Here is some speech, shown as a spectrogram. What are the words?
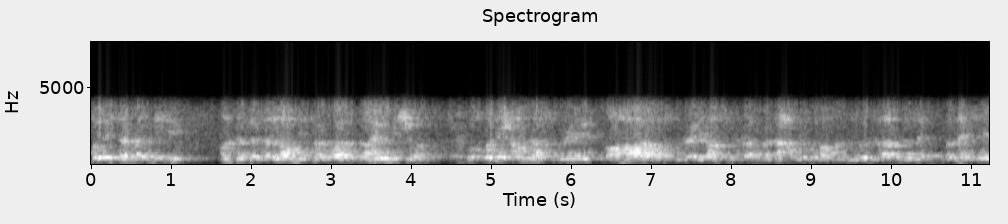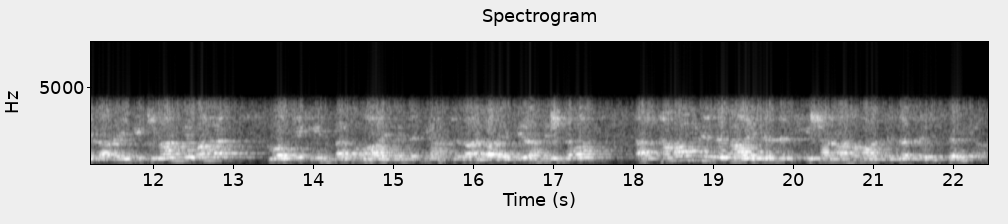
خودش در مجلسی آنجا تجلا می فرماید ظاهر می شود و خودش آنجا سوره طه را، سوره یاسین را به نحو خداوند بلحجه لاريبي چنان میخواند گفته که این مردم های جنتی هم صدای لاريبي را میشنوان از تمام لذت های جنتی ایشان همان لذت لذتر میآن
